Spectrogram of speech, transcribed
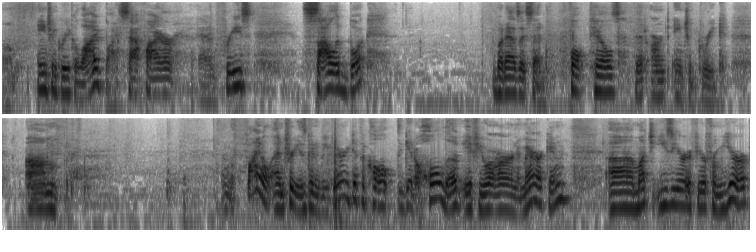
Um, Ancient Greek Alive by Saffire and Freis. Solid book, but as I said, folk tales that aren't ancient Greek. Um, and the final entry is going to be very difficult to get a hold of if you are an American. Uh, much easier if you're from Europe.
